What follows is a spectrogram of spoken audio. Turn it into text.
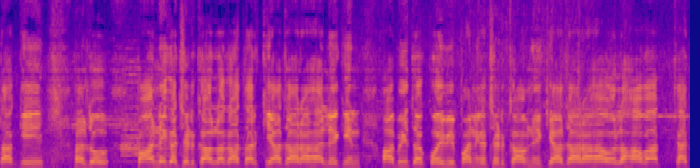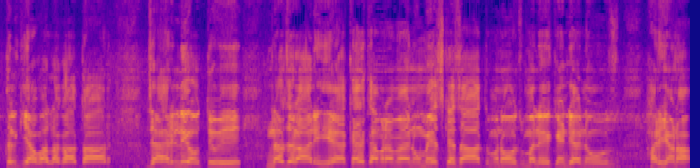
ताकि जो पानी का छिड़काव लगातार किया जा रहा है लेकिन अभी तक कोई भी पानी का छिड़काव नहीं किया जा रहा है और हवा कैथल की हवा लगातार जहरीली होती हुई नज़र आ रही है। कैसे कैमरामैन उमेश के साथ मनोज मलिक, इंडिया न्यूज़, हरियाणा।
